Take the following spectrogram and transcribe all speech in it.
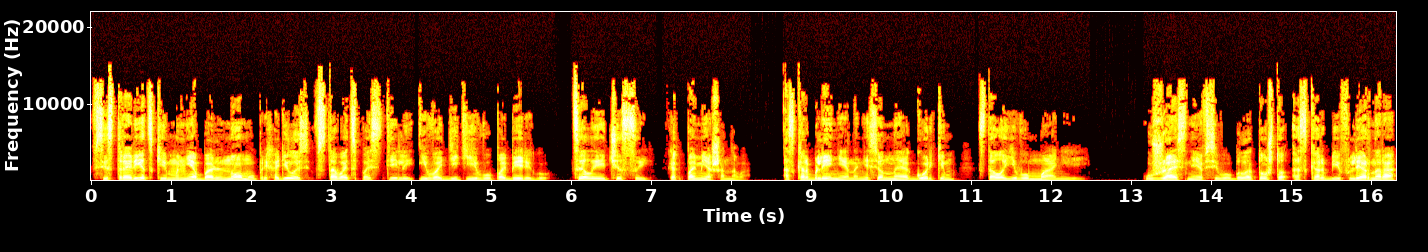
В Сестрорецке мне, больному, приходилось вставать с постели и водить его по берегу. Целые часы, как помешанного. Оскорбление, нанесенное Горьким, стало его манией. Ужаснее всего было то, что, оскорбив Лернера,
